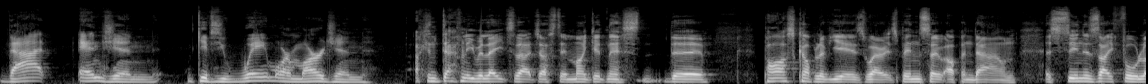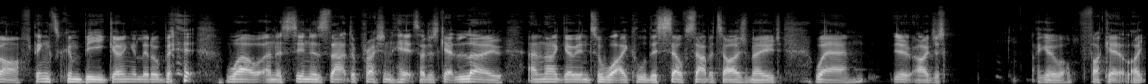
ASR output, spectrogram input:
that engine gives you way more margin. I can definitely relate to that, Justin. My goodness, the past couple of years where it's been so up and down, as soon as I fall off, things can be going a little bit well. And as soon as that depression hits, I just get low and then I go into what I call this self sabotage mode where I just, I go, well, fuck it. Like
